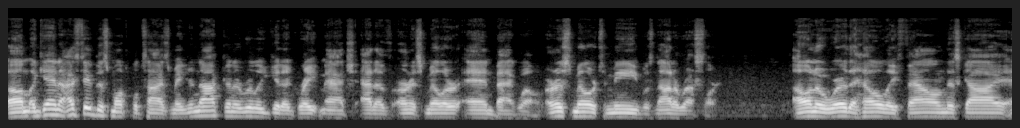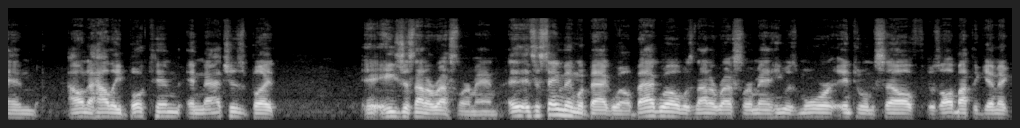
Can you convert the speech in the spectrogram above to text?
Um, again, I've stated this multiple times, man. You're not going to really get a great match out of Ernest Miller and Bagwell. Ernest Miller, to me, was not a wrestler. I don't know where the hell they found this guy, and I don't know how they booked him in matches, but he's just not a wrestler, man. It's the same thing with Bagwell. Bagwell was not a wrestler, man. He was more into himself. It was all about the gimmick.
